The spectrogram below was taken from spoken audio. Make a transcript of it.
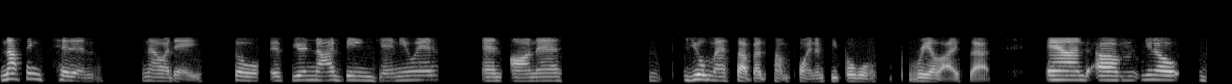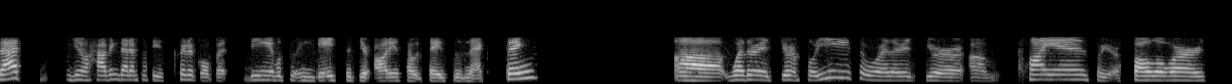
nothing's hidden nowadays. So if you're not being genuine and honest, you'll mess up at some point and people will realize that. And, um, you know, that, you know, having that empathy is critical, but being able to engage with your audience, I would say, is the next thing. Uh, whether it's your employees or whether it's your um, clients or your followers,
